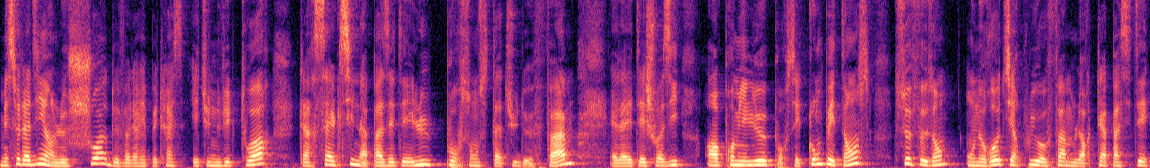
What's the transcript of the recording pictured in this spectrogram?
mais cela dit, hein, le choix de Valérie Pécresse est une victoire, car celle-ci n'a pas été élue pour son statut de femme, elle a été choisie en premier lieu pour ses compétences, ce faisant, on ne retire plus aux femmes leur capacité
